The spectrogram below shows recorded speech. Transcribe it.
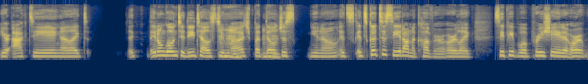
your acting. I liked. Like, they don't go into details too Mhm, much, but they'll mhm. just you know, it's it's good to see it on a cover or like see people appreciate it or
